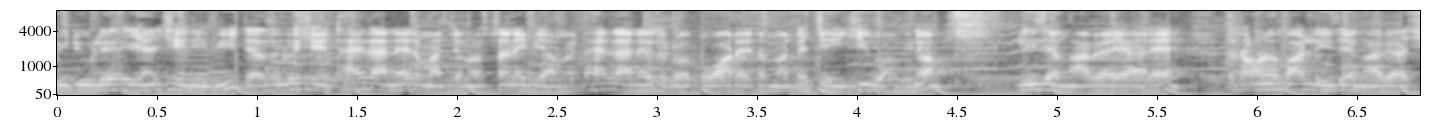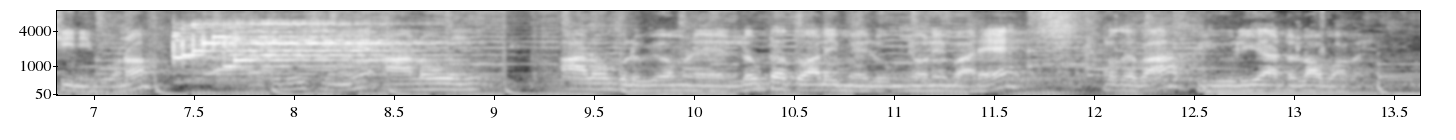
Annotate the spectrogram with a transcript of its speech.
ဗီဒီယိုလည်းအရင်ရှင်းနေပြီဒါဆိုလို့ရှိရင်ထိုင်းစာနဲ့ဒီမှာကျွန်တော်စနေပြမယ်ထိုင်းစာနဲ့ဆိုတော့သွားတယ်ဒီမှာတစ်ချိန်ရှိပါပြီနော်45ပြရတယ်တစ်ထောင်နဲ့မှ45ပြရှိနေပြီပေါ့နော်ဒါဆိုလို့ရှိရင်အားလုံးအားလုံးဘယ်လိုပြောမလဲလောက်တက်သွားလိမ့်မယ်လို့မျှော်လင့်ပါတယ်ဟုတ်ကဲ့ပါဗီဒီယိုလေးကတော့ပါပဲ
